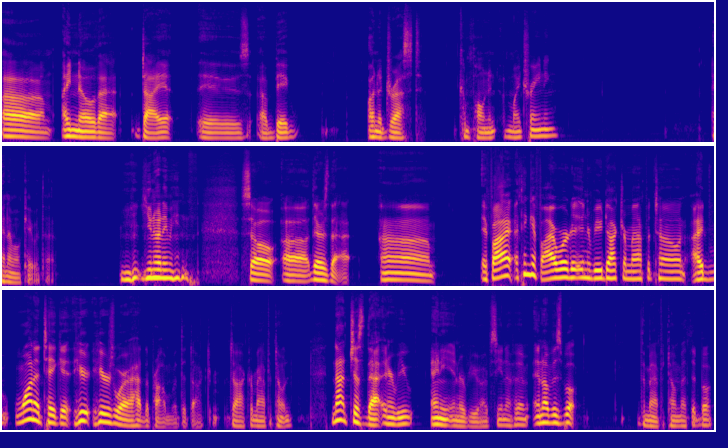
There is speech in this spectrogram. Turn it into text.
Um, I know that diet is a big unaddressed component of my training, and I'm okay with that. you know what I mean? So uh, there's that. Um, if I, I think if I were to interview Dr. Maffetone, I'd want to take it. Here, here's where I had the problem with the Dr. Dr. Maffetone. Not just that interview, any interview I've seen of him and of his book, the Maffetone Method book.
